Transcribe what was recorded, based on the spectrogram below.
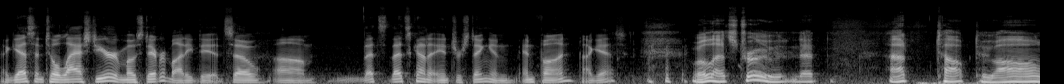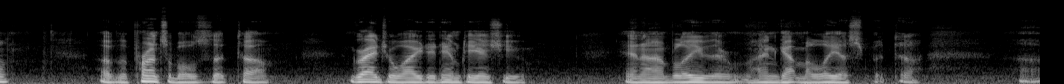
I guess until last year, most everybody did. So um, that's that's kind of interesting and, and fun, I guess. well, that's true. That I talked to all of the principals that uh, graduated MTSU, and I believe there I hadn't got my list, but. Uh, uh,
